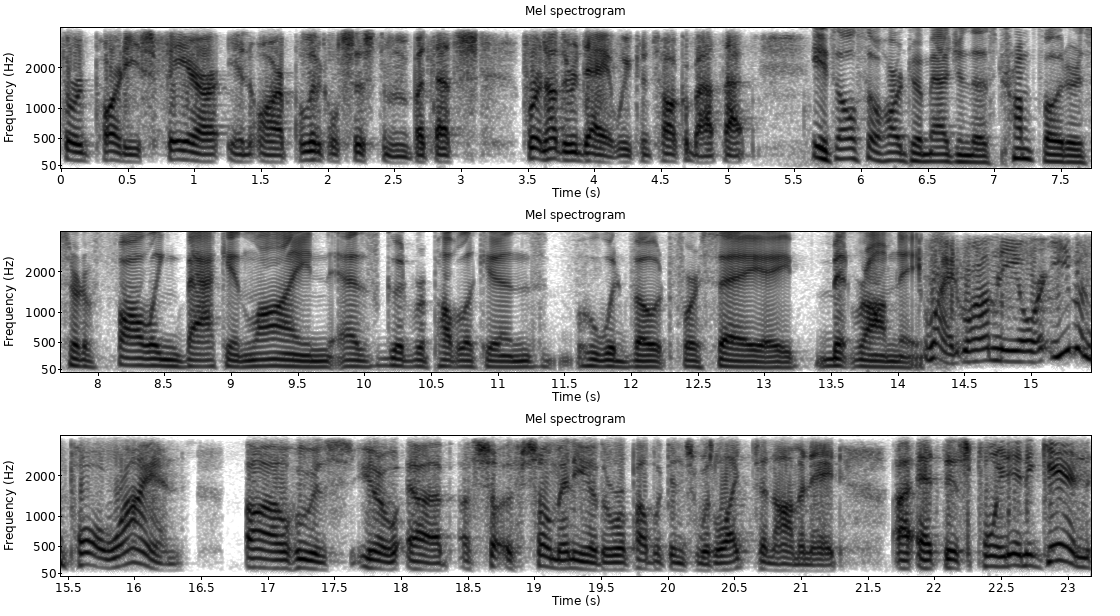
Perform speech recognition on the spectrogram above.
third parties fare in our political system, but that's for another day. We can talk about that. It's also hard to imagine those Trump voters sort of falling back in line as good Republicans who would vote for, say, a Mitt Romney. Right, Romney or even Paul Ryan, uh, who is, you know, uh, so, so, many of the Republicans would like to nominate uh, at this point. And again,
